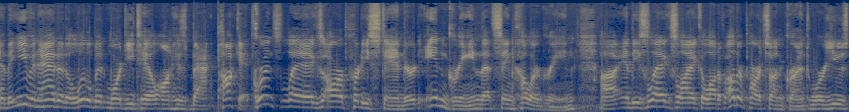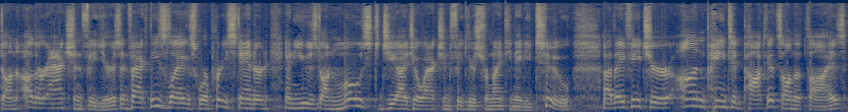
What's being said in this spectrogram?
and they even added a little bit more detail on his back pocket. Grunt's legs are pretty standard in green, that same color green, uh, and these legs, like a lot of other parts on Grunt, were used on other action figures. In fact, these legs were pretty standard and used on most G.I. Joe action figures from 1982. Uh, they feature unpainted pockets on the thighs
